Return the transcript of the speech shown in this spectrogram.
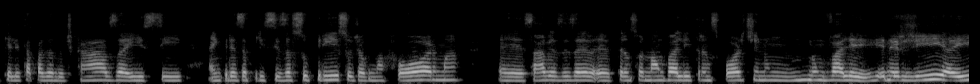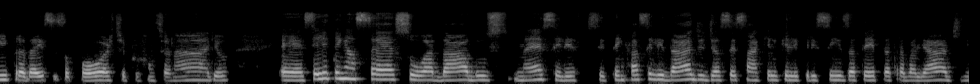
que ele está pagando de casa e se a empresa precisa suprir isso de alguma forma, é, sabe? Às vezes é, é, transformar um vale transporte num, num vale energia aí para dar esse suporte para o funcionário. É, se ele tem acesso a dados, né, se ele se tem facilidade de acessar aquilo que ele precisa ter para trabalhar de,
